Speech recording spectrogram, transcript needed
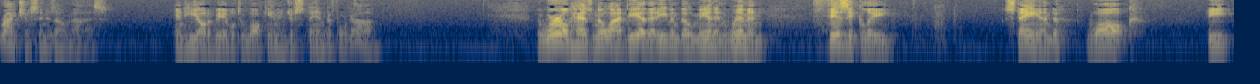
righteous in his own eyes. And he ought to be able to walk in and just stand before God. The world has no idea that even though men and women physically stand, walk, eat,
